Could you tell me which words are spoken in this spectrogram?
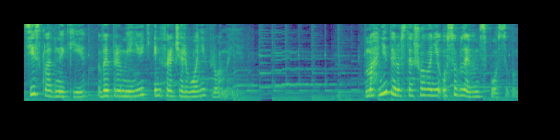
ці складники випромінюють інфрачервоні промені. Магніти розташовані особливим способом,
